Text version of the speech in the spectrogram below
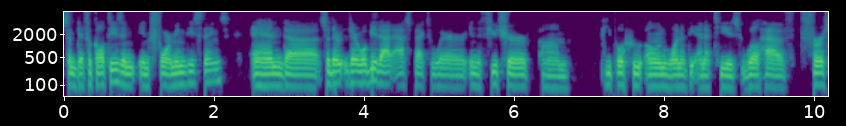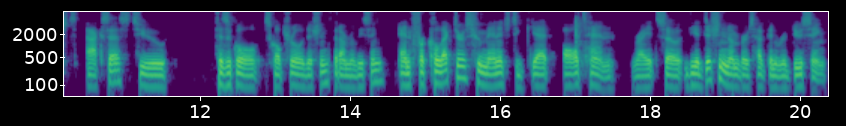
some difficulties in, in forming these things. And uh, so there, there will be that aspect where in the future um, people who own one of the nfts will have first access to physical sculptural editions that I'm releasing. And for collectors who manage to get all 10, right? So the edition numbers have been reducing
